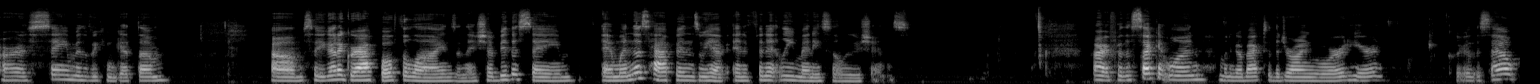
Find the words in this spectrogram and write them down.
are as same as we can get them. Um, so you got to graph both the lines and they should be the same and when this happens, we have infinitely many solutions. All right, for the second one, I'm going to go back to the drawing board here and clear this out.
